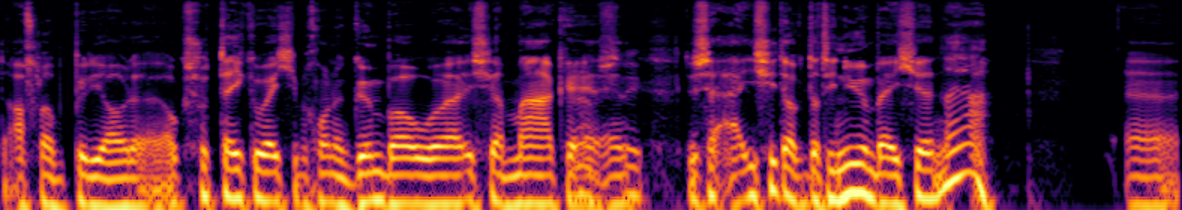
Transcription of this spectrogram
de afgelopen periode ook een soort takeawaytje begonnen. Een gumbo eh, is hij aan het maken. Ja, En- dus hij, je ziet ook dat hij nu een beetje, nou ja, eh,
